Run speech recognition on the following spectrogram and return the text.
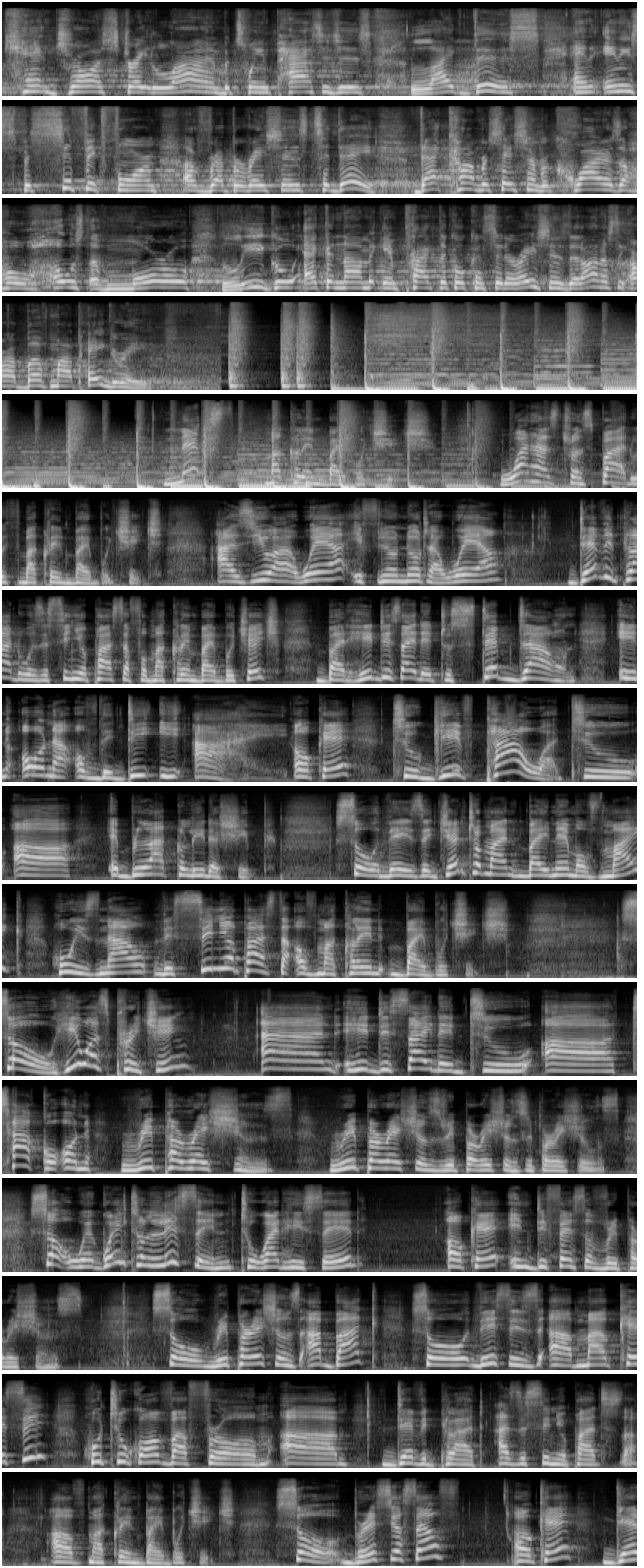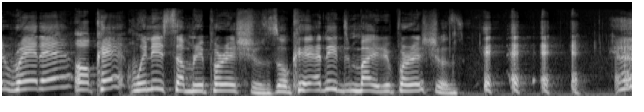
can't draw a straight line between passages like this and any specific form of reparations today. That conversation requires a whole host of moral, legal, economic, and practical considerations that honestly are above my pay grade. Next, McLean Bible Church. What has transpired with McLean Bible Church? As you are aware, if you're not aware, David Platt was a senior pastor for McLean Bible Church, but he decided to step down in honor of the DEI, okay, to give power to uh, a black leadership. So there is a gentleman by name of Mike who is now the senior pastor of McLean Bible Church. So he was preaching and he decided to uh, tackle on reparations reparations reparations reparations so we're going to listen to what he said okay in defense of reparations so reparations are back so this is uh, mark casey who took over from um, david platt as the senior pastor of mclean bible church so brace yourself Okay, get ready. Okay, we need some reparations. Okay, I need my reparations. All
